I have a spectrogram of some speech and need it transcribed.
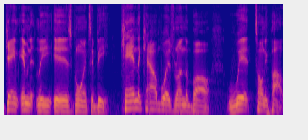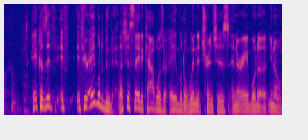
game imminently is going to be. Can the Cowboys run the ball with Tony Pollard? Yeah, because if if if you're able to do that, let's just say the Cowboys are able to win the trenches and they're able to, you know,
